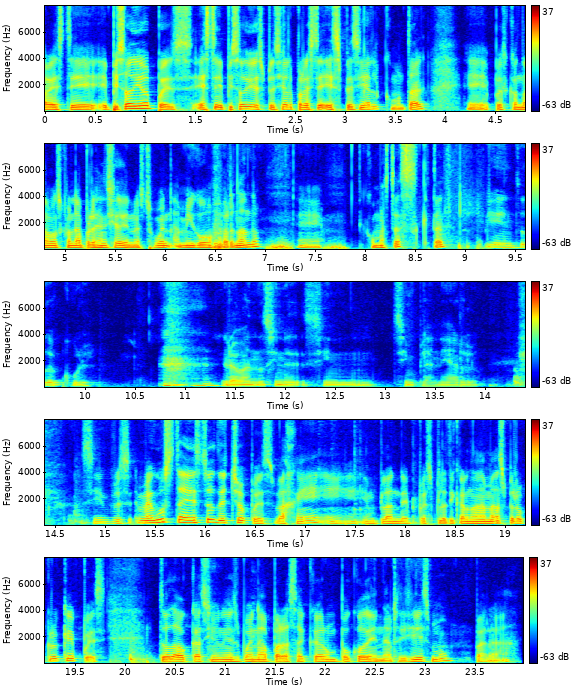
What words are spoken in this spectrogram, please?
Para este episodio, pues este episodio especial, para este especial como tal, eh, pues contamos con la presencia de nuestro buen amigo Fernando. Eh, ¿Cómo estás? ¿Qué tal? Bien, todo cool. Grabando sin, sin, sin planearlo. Sí, pues me gusta esto. De hecho, pues bajé eh, en plan de pues platicar nada más, pero creo que pues toda ocasión es buena para sacar un poco de narcisismo, para,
